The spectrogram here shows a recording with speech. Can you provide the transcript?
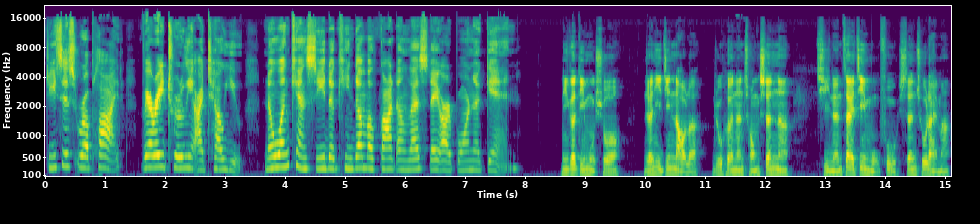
Jesus replied, Very truly I tell you, no one can see the kingdom of God unless they are born again. ”尼哥底母说：“ 人已经老了，如何能重生呢？岂能再进母腹生出来吗？”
